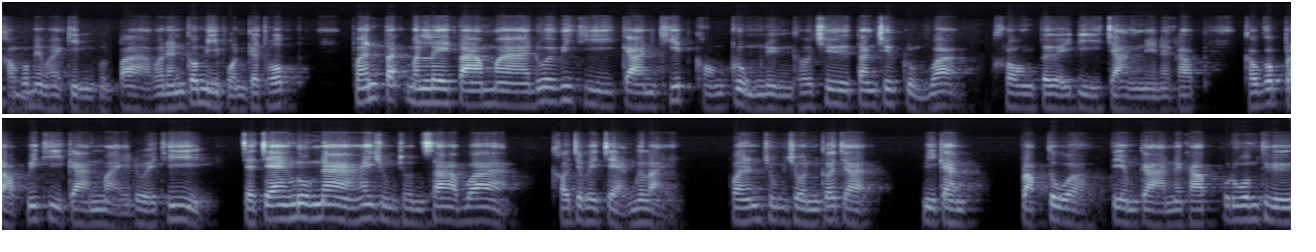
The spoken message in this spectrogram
เขาก็ไม่มากินคุณป้า เพราะฉะนั้นก็มีผลกระทบ เพราะฉะนั้นมันเลยตามมาด้วยวิธีการคิดของกลุ่มหนึ่งเขาชื่อตั้งชื่อกลุ่มว่าคลองเตยดีจังเนี่ยนะครับ เขาก็ปรับวิธีการใหม่โดยที่จะแจ้งล่วงหน้าให้ชุมชนทราบว่าเขาจะไปแจกเมื่อไหร่ เพราะฉะนั้นชุมชนก็จะมีการปรับตัวเตรียมการนะครับ รวมถึง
